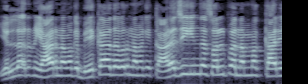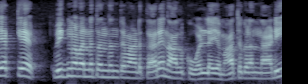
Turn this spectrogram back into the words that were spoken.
ಎಲ್ಲರೂ ಯಾರು ನಮಗೆ ಬೇಕಾದವರು ನಮಗೆ ಕಾಳಜಿಯಿಂದ ಸ್ವಲ್ಪ ನಮ್ಮ ಕಾರ್ಯಕ್ಕೆ ವಿಘ್ನವನ್ನು ತಂದಂತೆ ಮಾಡುತ್ತಾರೆ. ನಾಲ್ಕು ಒಳ್ಳೆಯ ಮಾತುಗಳನ್ನಾಡಿ,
